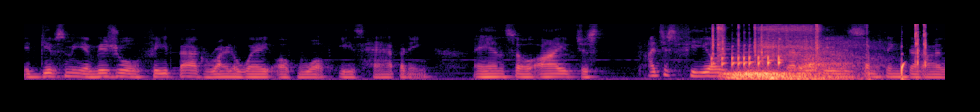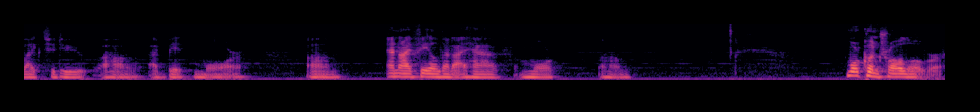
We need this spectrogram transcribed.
it gives me a visual feedback right away of what is happening. And so I just I just feel that it is something that I like to do uh, a bit more um, and I feel that I have more um, more control over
